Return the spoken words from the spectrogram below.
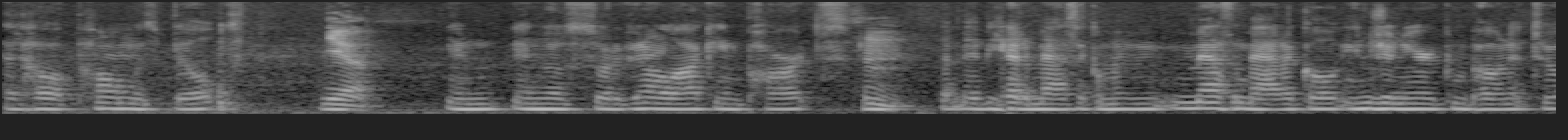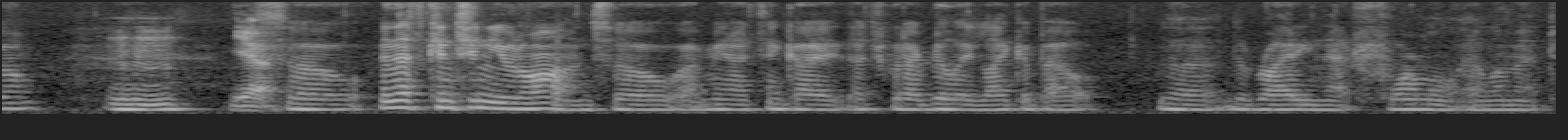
at how a poem was built Yeah. in, in those sort of interlocking parts Hmm. that maybe had a mathematical, mathematical engineered component to them. Mm-hmm. Yeah. So, and that's continued on. So, I mean, I think I that's what I really like about the the writing, that formal element,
